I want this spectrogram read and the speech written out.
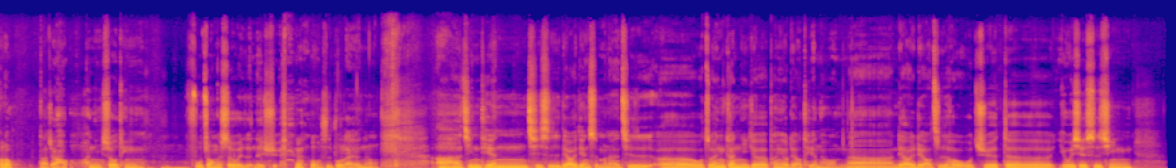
Hello，大家好，欢迎收听服装的社会人类学，我是布莱恩哦。啊，今天其实聊一点什么呢？其实呃，我昨天跟一个朋友聊天哈，那聊一聊之后，我觉得有一些事情。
